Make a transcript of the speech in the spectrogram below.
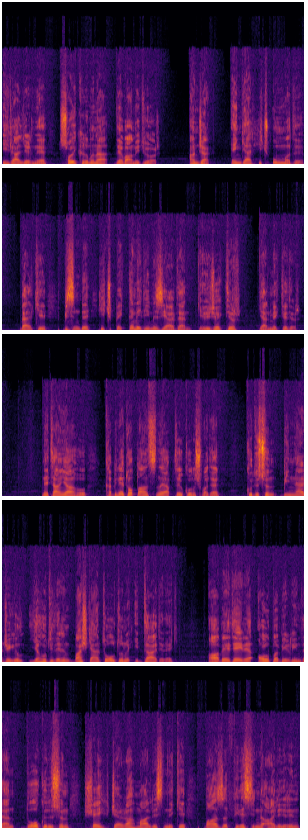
ihlallerine, soykırımına devam ediyor. Ancak engel hiç ummadığı, belki bizim de hiç beklemediğimiz yerden gelecektir, gelmektedir. Netanyahu kabine toplantısında yaptığı konuşmada Kudüs'ün binlerce yıl Yahudilerin başkenti olduğunu iddia ederek ABD ile Avrupa Birliği'nden Doğu Kudüs'ün Şeyh Cerrah mahallesindeki bazı Filistinli ailelerin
